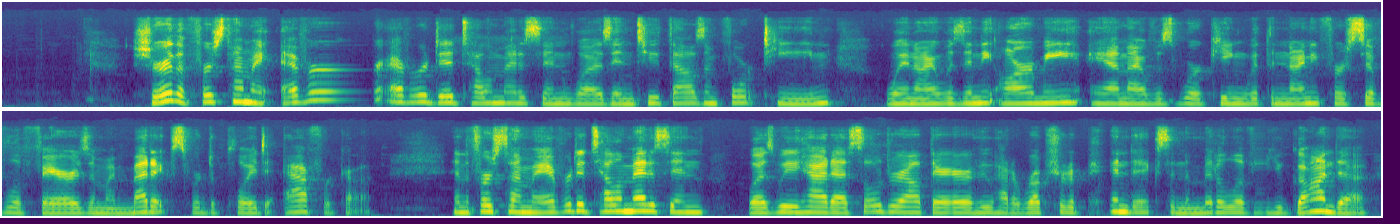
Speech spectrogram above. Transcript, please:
Sure. The first time I ever ever did telemedicine was in 2014 when I was in the Army and I was working with the 91st Civil Affairs, and my medics were deployed to Africa. And the first time I ever did telemedicine was we had a soldier out there who had a ruptured appendix in the middle of Uganda.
